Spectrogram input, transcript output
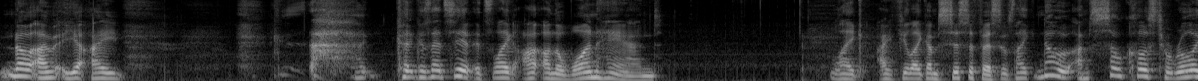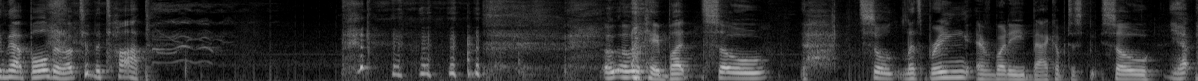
No, I'm yeah, I cuz that's it. It's like on the one hand like I feel like I'm Sisyphus. It was like, "No, I'm so close to rolling that boulder up to the top." Okay, but so so let's bring everybody back up to speed. So Yep.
